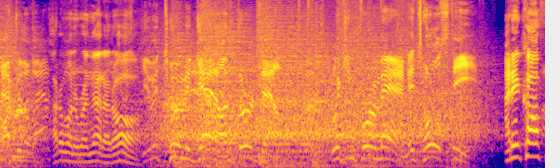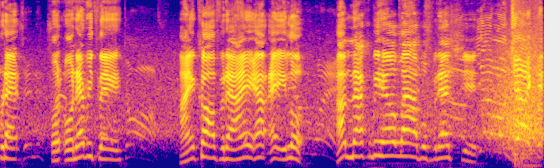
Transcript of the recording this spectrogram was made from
After the last, I don't want to run that at all. give it to him again on third down. Looking for a man. It's Holstein. I didn't call for that on, on everything. I ain't call for that. I ain't. I, hey, look, I'm not gonna be held liable for that shit. Yellow jacket.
